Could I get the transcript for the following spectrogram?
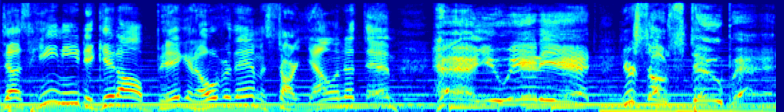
does he need to get all big and over them and start yelling at them? Hey, you idiot! You're so stupid!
